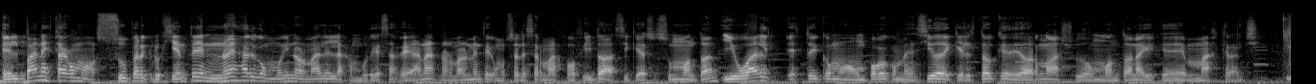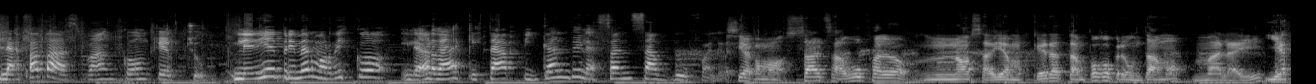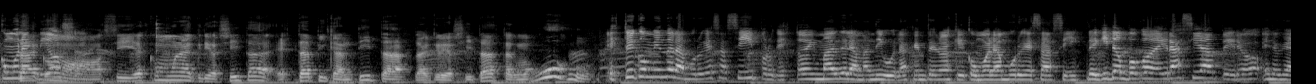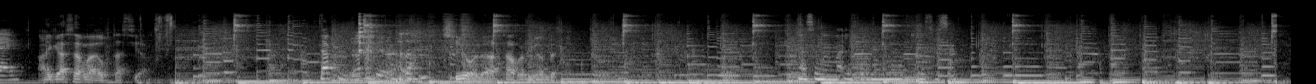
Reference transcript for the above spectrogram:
El pan está como súper crujiente, no es algo muy normal en las hamburguesas veganas, normalmente como suele ser más fofito, así que eso es un montón. Igual estoy como un poco convencido de que el toque de horno ayudó un montón a que quede más crunchy. Las papas van con ketchup. Le di el primer mordisco y la verdad es que está picante la salsa búfalo. Decía como salsa búfalo, no sabíamos qué era, tampoco preguntamos, mal ahí. Y Pero es como una criolla. sí, es como una criollita, está picantita la criollita, está como... Uh. Estoy comiendo la hamburguesa así porque estoy mal de la mandíbula, gente, no es que como la hamburguesa así. Le quita un poco de gracia, pero es lo que hay. Hay que hacer la degustación. Está picante, ¿verdad? Sí, boludo, está re picante. No hace muy mal estar comiendo hamburguesas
